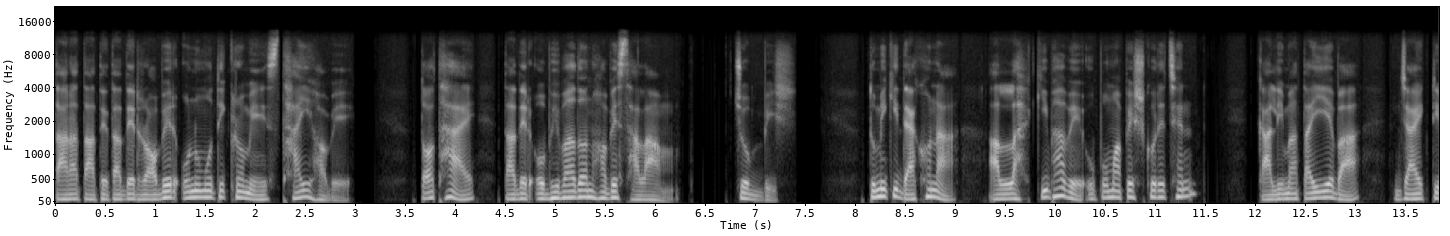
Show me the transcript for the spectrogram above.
তারা তাতে তাদের রবের অনুমতিক্রমে স্থায়ী হবে। তথায় তাদের অভিবাদন হবে সালাম। ২৪ তুমি কি দেখো না আল্লাহ কীভাবে উপমা পেশ করেছেন? কালিমা তাইয়েবা, যা একটি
